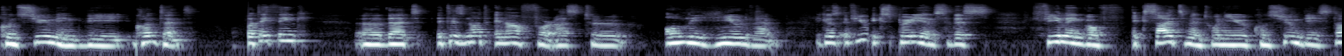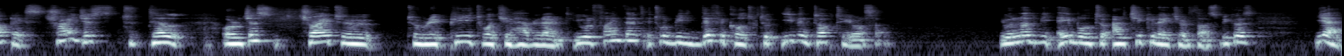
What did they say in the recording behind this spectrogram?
consuming the content. But I think uh, that it is not enough for us to only hear them. Because if you experience this feeling of excitement when you consume these topics, try just to tell or just try to to repeat what you have learned. You will find that it will be difficult to even talk to yourself. You will not be able to articulate your thoughts because yeah,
